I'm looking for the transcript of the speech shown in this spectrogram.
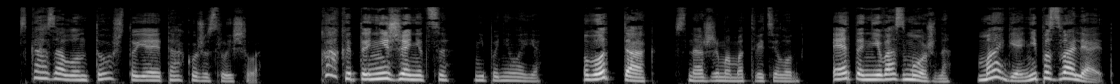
— сказал он то, что я и так уже слышала. «Как это не женится?» — не поняла я. «Вот так», — с нажимом ответил он. «Это невозможно. Магия не позволяет».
